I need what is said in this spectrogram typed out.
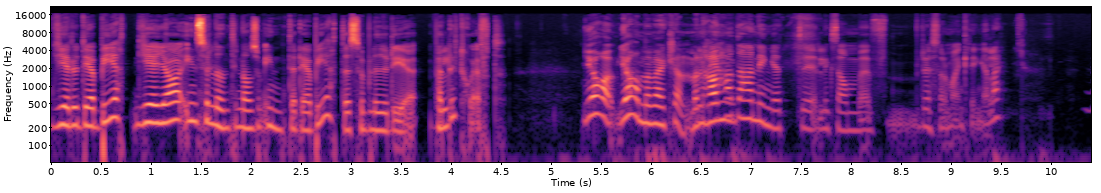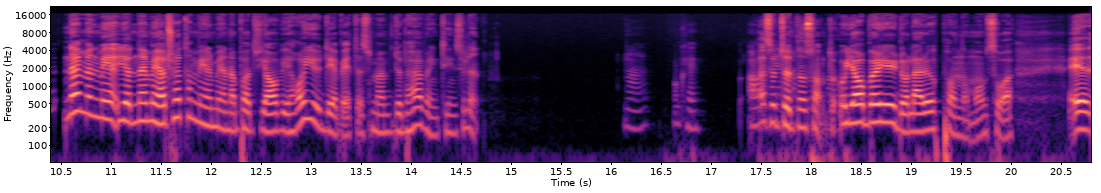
ger, du diabet, ger jag insulin till någon som inte har diabetes så blir det väldigt skevt. Ja, ja men verkligen. Men han... det hade han inget eh, liksom, resonemang kring, eller? nej, men med, jag, nej men jag tror att han mer menar på att ja, vi har ju diabetes men du behöver inte insulin. Nej. Okej. Alltså typ något sånt. Och jag börjar ju då lära upp honom om så. Eh,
